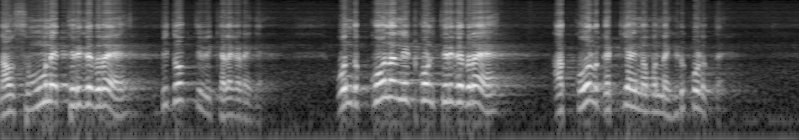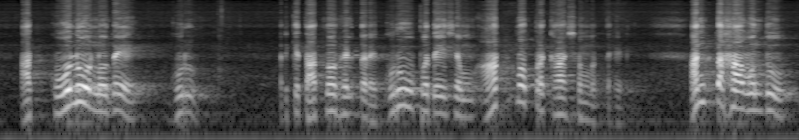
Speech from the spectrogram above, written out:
ನಾವು ಸುಮ್ಮನೆ ತಿರುಗಿದ್ರೆ ಬಿದ್ದೋಗ್ತೀವಿ ಕೆಳಗಡೆಗೆ. ಒಂದು ಕೋಲನ್ನು ಇಟ್ಕೊಂಡು ತಿರುಗಿದ್ರೆ ಆ ಕೋಲು ಗಟ್ಟಿಯಾಗಿ ನಮ್ಮನ್ನು ಹಿಡ್ಕೊಳ್ಳುತ್ತೆ. ಆ ಕೋಲು ಅನ್ನೋದೇ ಗುರು. ಅದಕ್ಕೆ ತಾತ್ನವ್ರು ಹೇಳ್ತಾರೆ, ಗುರು ಉಪದೇಶಂ ಆತ್ಮ ಪ್ರಕಾಶಂ ಅಂತ ಹೇಳಿ. ಅಂತಹ ಒಂದು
